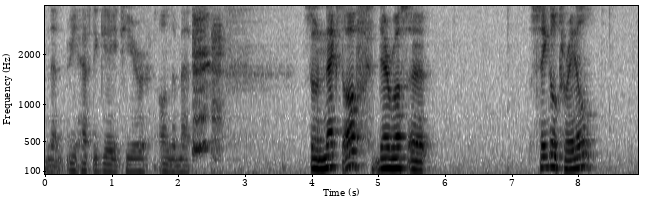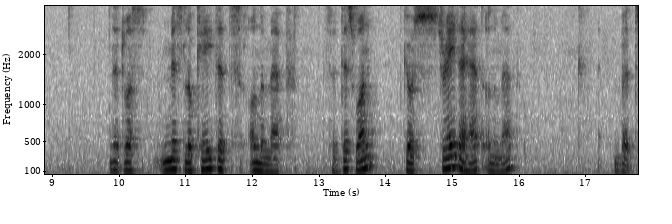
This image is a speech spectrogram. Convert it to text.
And then we have the gate here on the map. So next off there was a single trail that was mislocated on the map. So this one goes straight ahead on the map but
